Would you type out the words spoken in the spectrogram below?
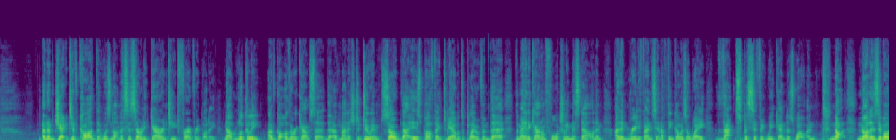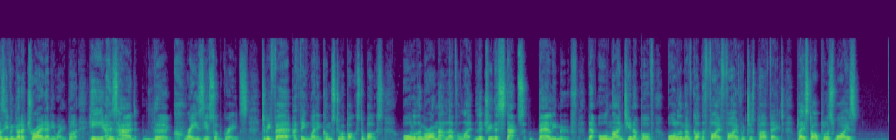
an objective card that was not necessarily guaranteed for everybody. Now, luckily, I've got other accounts that, that have managed to do him, so that is perfect to be able to play with him there. The main account unfortunately missed out on him. I didn't really fancy it, and I think I was away that specific weekend as well. And not not as if I was even going to try it anyway, but he has had the craziest upgrades. To be fair, I think when it comes to a box-to-box, -box, all of them are on that level. Like literally, the stats barely move. They're all 90 and above. All of them have got the 5-5, which is perfect. Playstyle plus wise,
